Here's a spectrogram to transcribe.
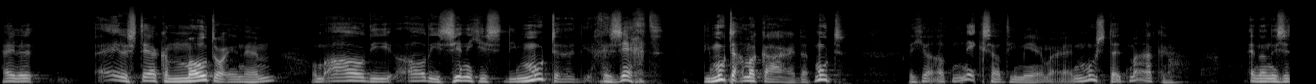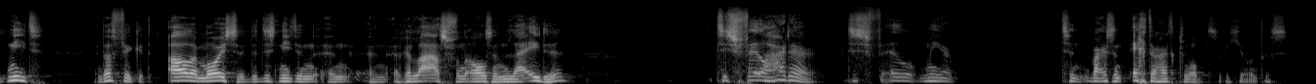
hele, hele sterke motor in hem om al die, al die zinnetjes, die moeten gezegd, die moeten aan elkaar, dat moet. Weet je, had niks had hij meer, maar hij moest het maken. En dan is het niet, en dat vind ik het allermooiste, dit is niet een, een, een relaas van al zijn lijden. Het is veel harder. Het is veel meer zijn, waar zijn echte hart klopt. Weet je, want, is,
